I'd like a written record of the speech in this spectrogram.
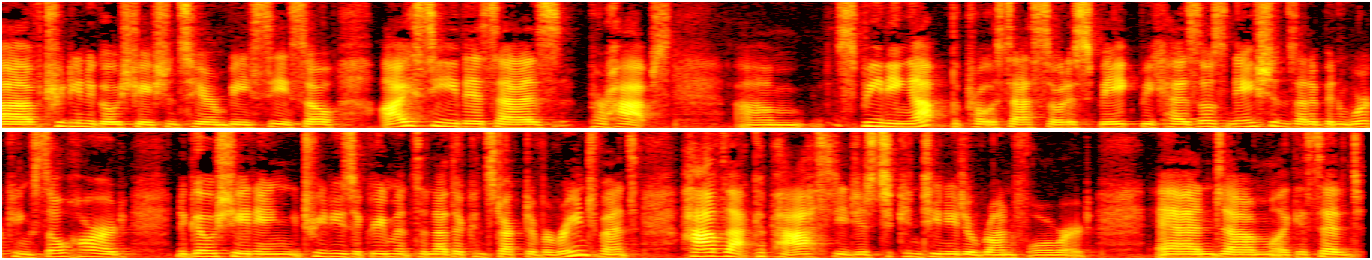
of treaty negotiations here in BC. So I see this as perhaps um, speeding up the process, so to speak, because those nations that have been working so hard negotiating treaties, agreements, and other constructive arrangements have that capacity just to continue to run forward. And um, like I said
